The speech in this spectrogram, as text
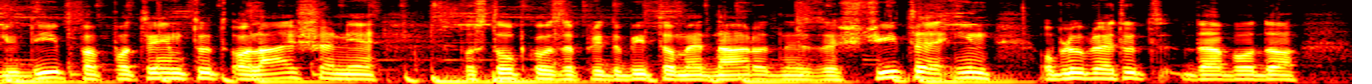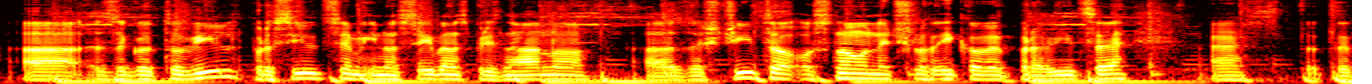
ljudi, pa potem tudi olajšanje postopkov za pridobitev mednarodne zaščite in obljubljajo tudi, da bodo uh, zagotovili prosilcem in osebam s priznano uh, zaščito osnovne človekove pravice. Eh, to, to, je,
